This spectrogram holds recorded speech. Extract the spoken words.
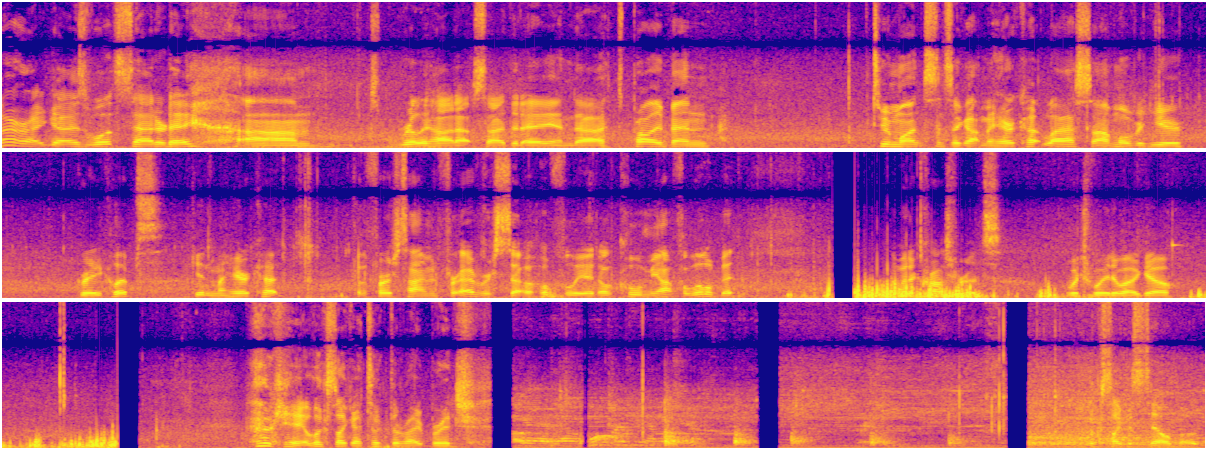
Alright guys, well it's Saturday. Um, it's really hot outside today and uh, it's probably been two months since I got my hair cut last, so I'm over here, Great Clips, getting my hair cut for the first time in forever, so hopefully it'll cool me off a little bit. I'm at a crossroads. Which way do I go? Okay, it looks like I took the right bridge. Looks like a sailboat.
